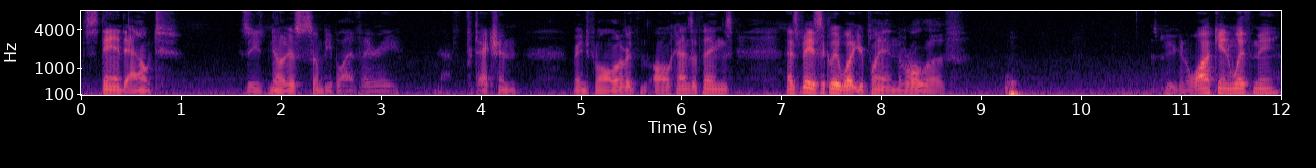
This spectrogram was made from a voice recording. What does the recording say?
stand out. As you notice, some people have very uh, protection, range from all over all kinds of things. That's basically what you're playing the role of. You're gonna walk in with me,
